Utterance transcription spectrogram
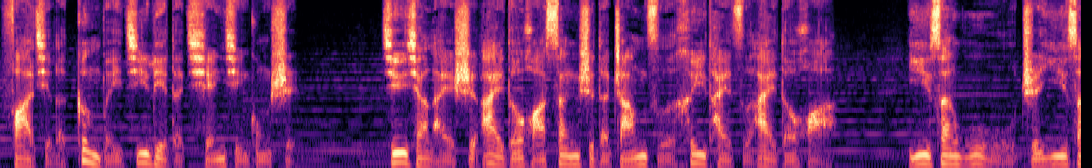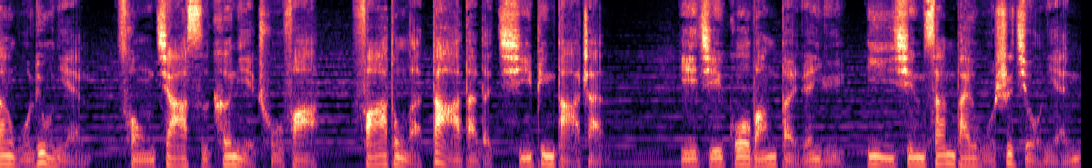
发起了更为激烈的前行攻势。接下来是爱德华三世的长子黑太子爱德华，1355至1356年从加斯科涅出发，发动了大胆的骑兵大战。以及国王本人于一千三百五九年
